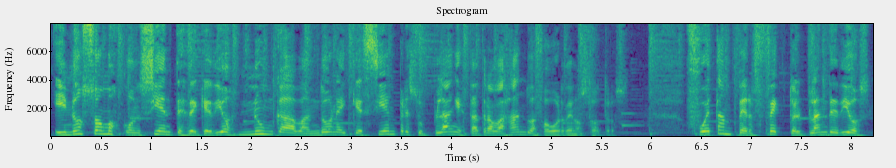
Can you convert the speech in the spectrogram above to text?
y no somos conscientes de que Dios nunca abandona y que siempre su plan está trabajando a favor de nosotros. Fue tan perfecto el plan de Dios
